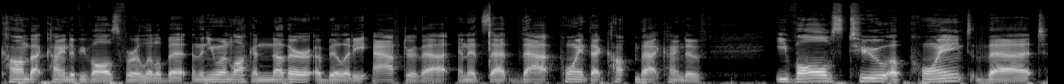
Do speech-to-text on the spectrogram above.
combat kind of evolves for a little bit, and then you unlock another ability after that, and it's at that point that combat kind of evolves to a point that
